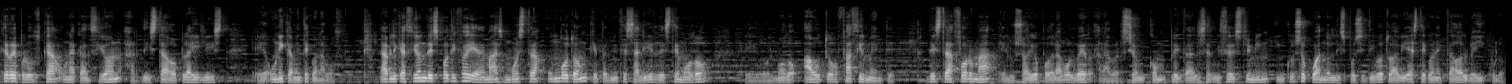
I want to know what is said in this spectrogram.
que reproduzca una canción, artista o playlist eh, únicamente con la voz. La aplicación de Spotify además muestra un botón que salir de este modo eh, o el modo auto fácilmente. De esta forma, el usuario podrá volver a la versión completa del servicio de streaming incluso cuando el dispositivo todavía esté conectado al vehículo.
